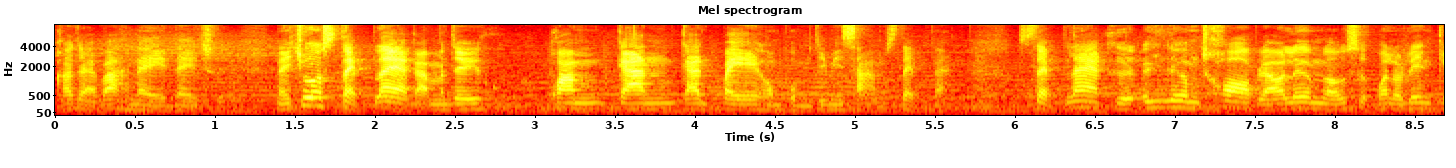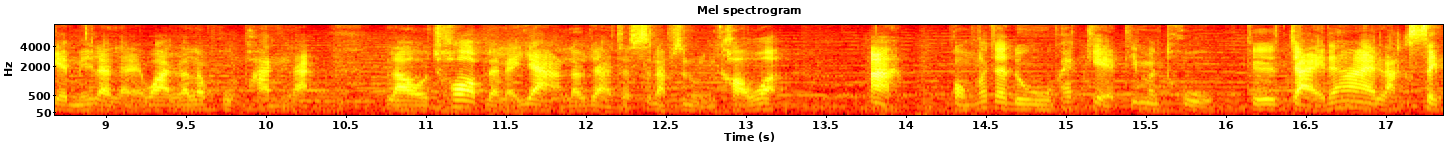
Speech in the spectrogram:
เข้าใจปะในในในช่วงสเต็ปแรกอะมันจะความการการเปย์ของผมจะมี3สเต็ปนะสเต็ปแรกคือเอ้ยเริ่มชอบแล้วเริ่มเรารู้สึกว่าเราเล่นเกมนี้หลาย ๆ วันแล้วเราผูกพันแล้วเราชอบหลาย ๆ อย่าง เราอยากจะสนับสนุนเขาอะอะ ผมก็จะดูแพ็กเกจที่มันถูก คือจ่ายได้หลักสิบ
